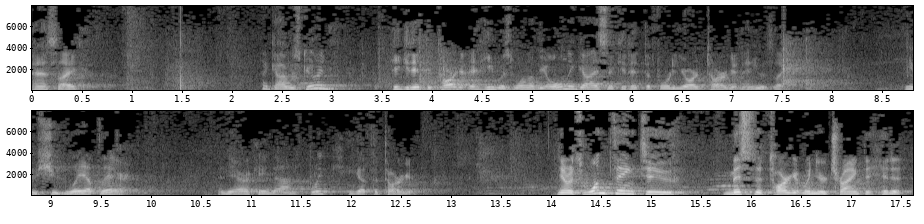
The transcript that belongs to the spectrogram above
And it's like, that guy was good. He could hit the target, and he was one of the only guys that could hit the 40 yard target. And he was like, he was shooting way up there. And the arrow came down, and blink, he got the target. You know, it's one thing to miss the target when you're trying to hit it,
